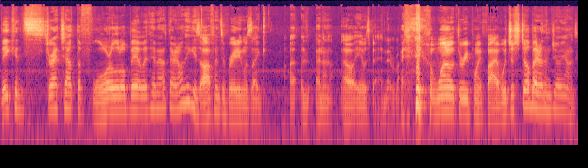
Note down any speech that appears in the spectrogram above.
they could stretch out the floor a little bit with him out there. I don't think his offensive rating was like, uh, uh, oh, it was bad. Never mind, 103.5, which is still better than Joe Young's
